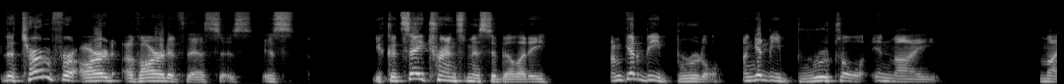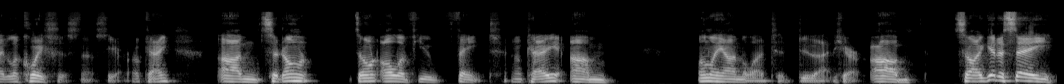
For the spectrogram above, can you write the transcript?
the term for art of art of this is is you could say transmissibility. I'm going to be brutal. I'm going to be brutal in my my loquaciousness here. Okay, um, so don't don't all of you faint. Okay, um, only I'm allowed to do that here. Um, so I get to say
